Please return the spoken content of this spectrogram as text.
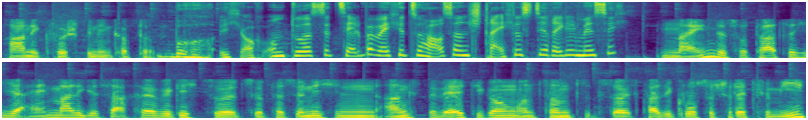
Panik vor Spinnen gehabt habe. Boah, ich auch. Und du hast jetzt selber welche zu Hause und streichelst die regelmäßig? Nein, das war tatsächlich eine einmalige Sache, wirklich zur, zur persönlichen Angstbewältigung und so, so als quasi großer Schritt für mich.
